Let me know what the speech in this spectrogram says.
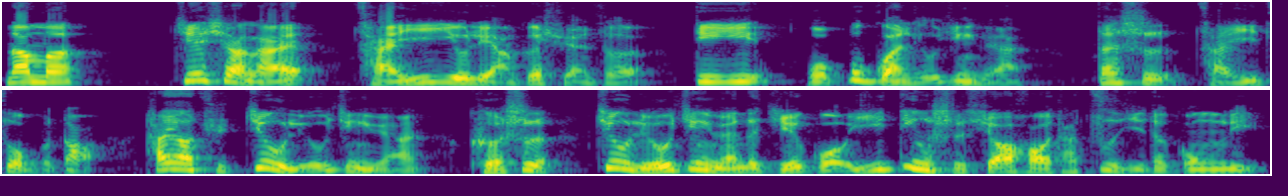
那么接下来彩衣有两个选择：第一，我不管刘静元，但是彩衣做不到，他要去救刘静元。可是救刘静元的结果一定是消耗他自己的功力。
